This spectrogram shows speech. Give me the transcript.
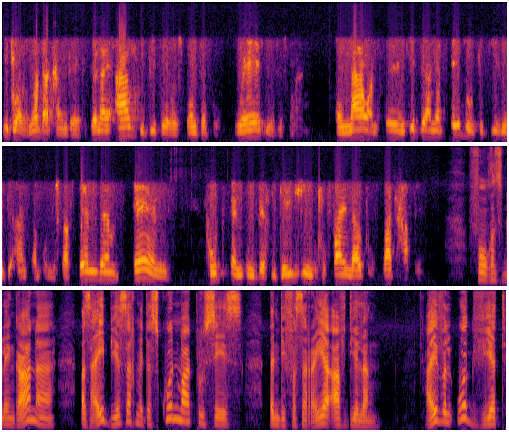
it was not accounted. Then I asked the people responsible, where is this money? And now I'm saying if they are not able to give me the answer, I'm going to suspend them and put an investigation to find out what happened. Volgens Mlengana is hy besig met 'n skoonmaakproses in die visserye afdeling. Hy wil ook weet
